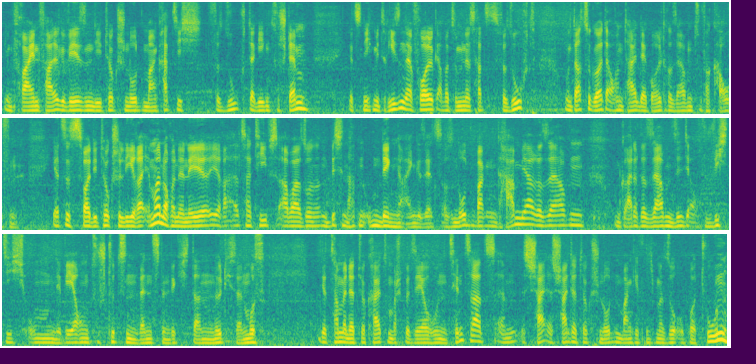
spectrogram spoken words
im freien Fall gewesen. Die türkische Notenbank hat sich versucht, dagegen zu stemmen. Jetzt nicht mit Riesenerfolg, aber zumindest hat es versucht. Und dazu gehört auch ein Teil der Goldreserven zu verkaufen. Jetzt ist zwar die türkische Lira immer noch in der Nähe ihrer Allzeittiefs, aber so ein bisschen hat ein Umdenken eingesetzt. Also Notenbanken haben ja Reserven und gerade Reserven sind ja auch wichtig, um eine Währung zu stützen, wenn es denn wirklich dann nötig sein muss. Jetzt haben wir in der Türkei zum Beispiel sehr hohen Zinssatz. Ähm, es scheint, es scheint der türkischen Notenbank jetzt nicht mehr so opportun,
